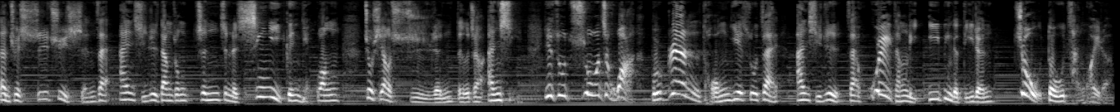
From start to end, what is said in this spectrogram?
但却失去神在安息日当中真正的心意跟眼光，就是要使人得着安息。耶稣说这话，不认同耶稣在安息日在会堂里医病的敌人，就都惭愧了。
